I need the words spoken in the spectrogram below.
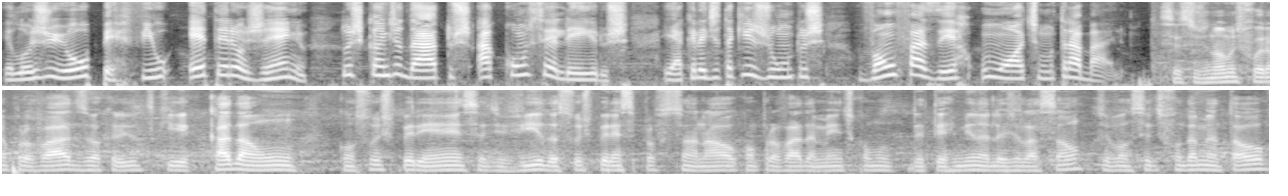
elogiou o perfil heterogêneo dos candidatos a conselheiros e acredita que juntos vão fazer um ótimo trabalho. Se esses nomes forem aprovados, eu acredito que cada um, com sua experiência de vida, sua experiência profissional, comprovadamente como determina a legislação, vão ser de fundamental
